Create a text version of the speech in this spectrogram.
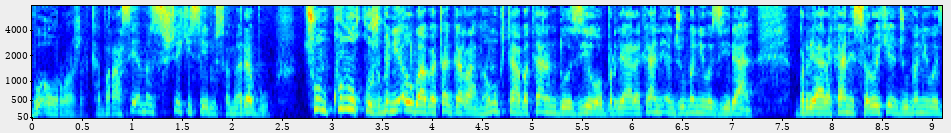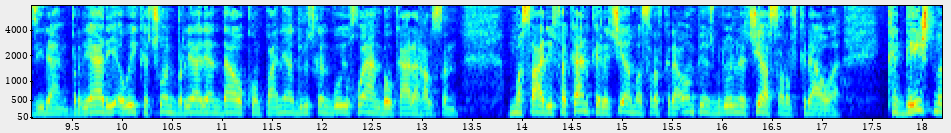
بۆ ئەو ڕۆژە کە بەڕاستی ئەمە شتێکی سەیر و سەمەرە بوو چون کون و قوژبنی ئەو بابەتە گەڕام هەموو کتابەکانم دۆزیەوە بڕیارەکانی ئەنجومەنی وەزیران بڕیارەکانی سەرۆکی ئەنجومەنی وەزیران بڕیاری ئەوەی کە چۆن بڕیاریان داوە کۆمپانیا دروستکەن بۆی خۆیان بەو کارە هەڵسن مەساریفەکان کە لە چیا مەصرف کراوەم 5 میلیۆن لە چیا صرف کراوە کە گەیشتمە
